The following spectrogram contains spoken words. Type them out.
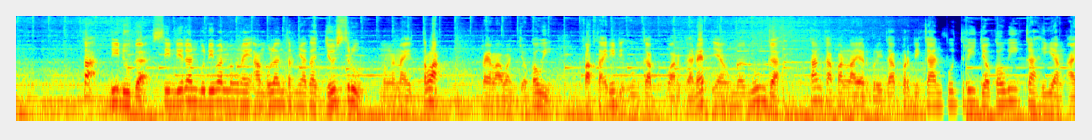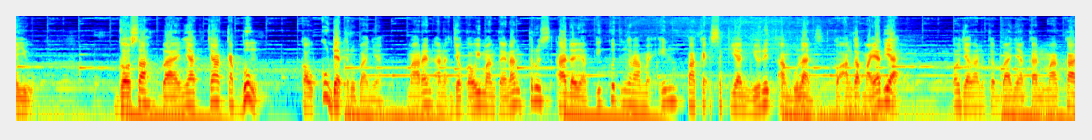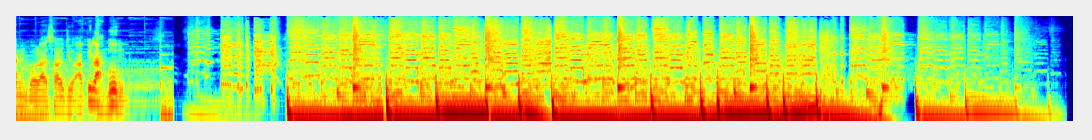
Tak diduga, sindiran Budiman mengenai ambulan ternyata justru mengenai telak relawan Jokowi Fakta ini diungkap warganet yang mengunggah tangkapan layar berita pernikahan Putri Jokowi Kahiyang Ayu. Gosah banyak cakap bung, kau kudet rupanya. Kemarin anak Jokowi mantenan terus ada yang ikut ngeramein pakai sekian unit ambulans. Kau anggap mayat ya? Kau jangan kebanyakan makan bola salju apilah bung.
